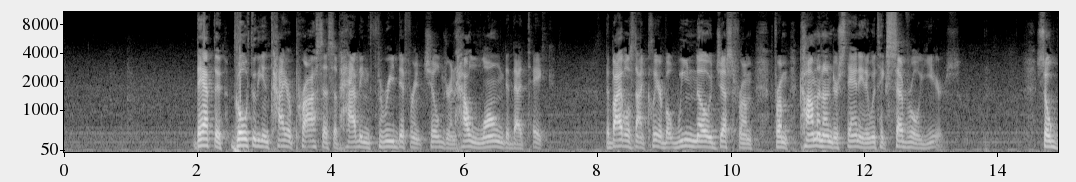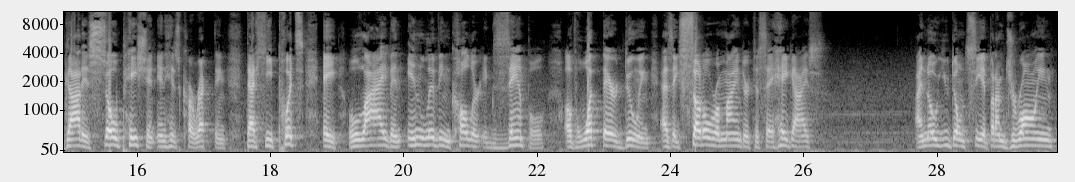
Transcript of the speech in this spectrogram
They have to go through the entire process of having three different children. How long did that take? The Bible is not clear, but we know just from, from common understanding it would take several years. So God is so patient in his correcting that he puts a live and in living color example of what they're doing as a subtle reminder to say, hey guys, I know you don't see it, but I'm drawing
